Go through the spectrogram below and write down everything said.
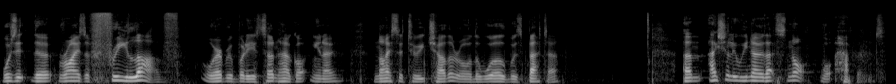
Was it the rise of free love, or everybody had somehow got you know nicer to each other, or the world was better? Um, actually, we know that's not what happened.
